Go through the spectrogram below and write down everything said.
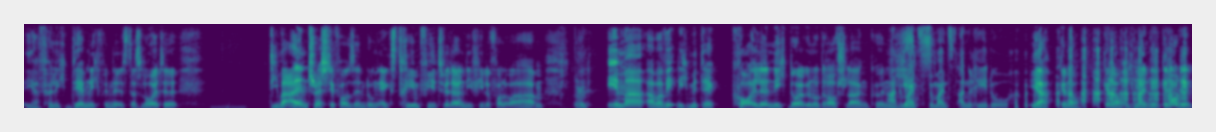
äh, ja völlig dämlich finde, ist, dass Leute, die bei allen Trash-TV-Sendungen extrem viel twittern, die viele Follower haben und immer aber wirklich mit der Keule nicht doll genug draufschlagen können. Ach, du, Jetzt, meinst, du meinst Anredo. ja, genau, genau, ich meine den, genau den.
